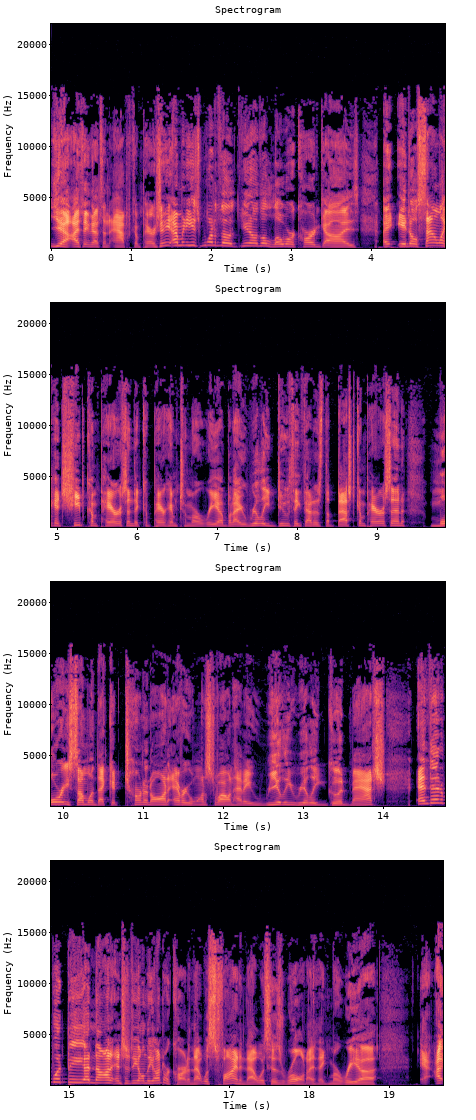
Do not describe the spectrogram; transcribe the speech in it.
Yeah, I think that's an apt comparison. I mean, he's one of the you know the lower card guys. It'll sound like a cheap comparison to compare him to Maria, but I really do think that is the best comparison. Maury's someone that could turn it on every once in a while and have a really really good match, and then would be a non-entity on the undercard, and that was fine, and that was his role. And I think Maria, I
